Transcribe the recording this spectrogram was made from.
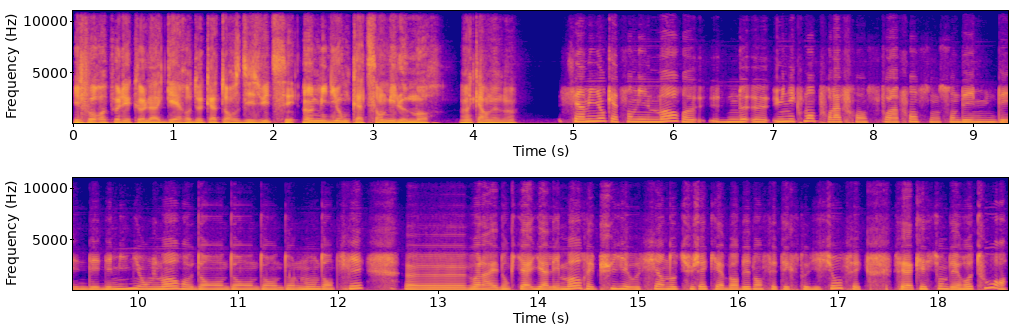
Il faut rappeler que la guerre de 14-18, c'est 1 400 000 morts, hein, quand même. Hein c'est 1 400 000 morts euh, euh, uniquement pour la France. Pour la France, ce sont des, millions de morts dans, le monde entier. Euh, voilà, et donc il y, a, les morts, et puis il y a aussi un autre sujet qui est abordé dans cette exposition, c'est la question des retours,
